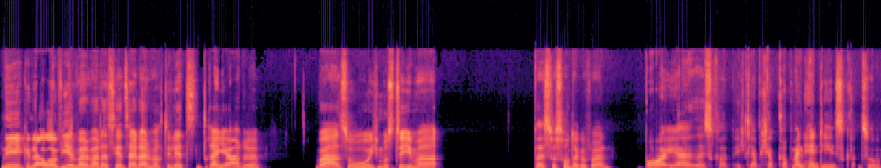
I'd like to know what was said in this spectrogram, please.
Ne, genau, auf jeden Fall war das jetzt halt einfach die letzten 3 Jahre war so, ich musste immer Da ist was runtergefallen. Boah, ja, da ist grad ich glaube, ich habe grad mein Handy ist grad so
